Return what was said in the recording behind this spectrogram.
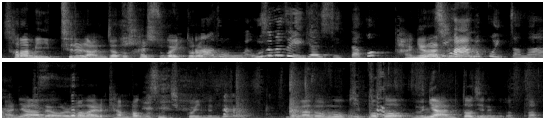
사람이 이틀을 안 자도 살 수가 있더라고. 아 정말 웃으면서 얘기할 수 있다고? 당연하지. 지금 안 웃고 있잖아. 아니야, 내가 얼마나 이렇게 한박 웃음 짓고 있는데 내가 너무 기뻐서 눈이 안 떠지는 것 같아.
